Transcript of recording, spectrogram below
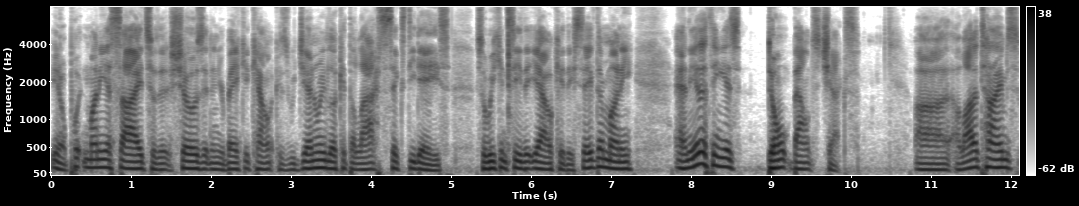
you know, putting money aside so that it shows it in your bank account because we generally look at the last 60 days. So we can see that, yeah, okay, they saved their money. And the other thing is don't bounce checks. Uh, a lot of times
